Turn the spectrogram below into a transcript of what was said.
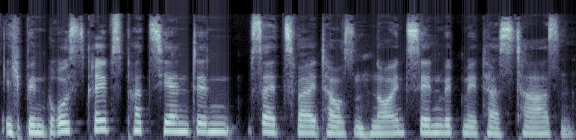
Ich bin Brustkrebspatientin seit 2019 mit Metastasen.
